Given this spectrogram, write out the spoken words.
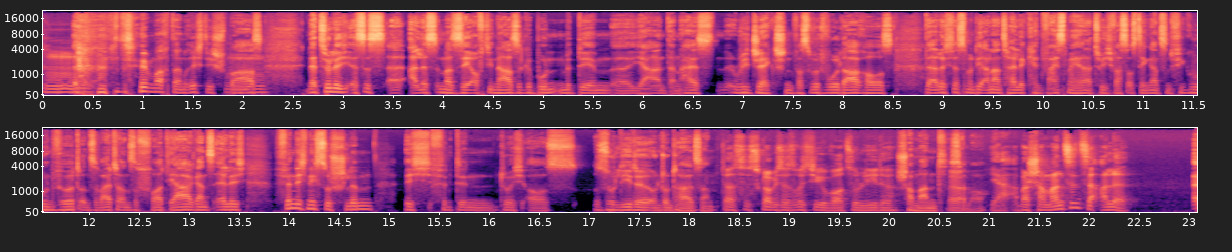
die macht dann richtig Spaß. Natürlich, es ist äh, alles immer sehr auf die Nase gebunden mit dem, äh, ja, und dann heißt Rejection, was wird wohl daraus? Dadurch, dass man die anderen Teile kennt, weiß man ja natürlich, was aus den ganzen Figuren wird und so weiter und so fort. Ja, ganz ehrlich, finde ich nicht so schlimm. Ich finde den durchaus solide und unterhaltsam. Das ist, glaube ich, das richtige Wort, solide. Charmant ist Ja. aber auch. ja, aber charmant sind sie alle. Äh,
